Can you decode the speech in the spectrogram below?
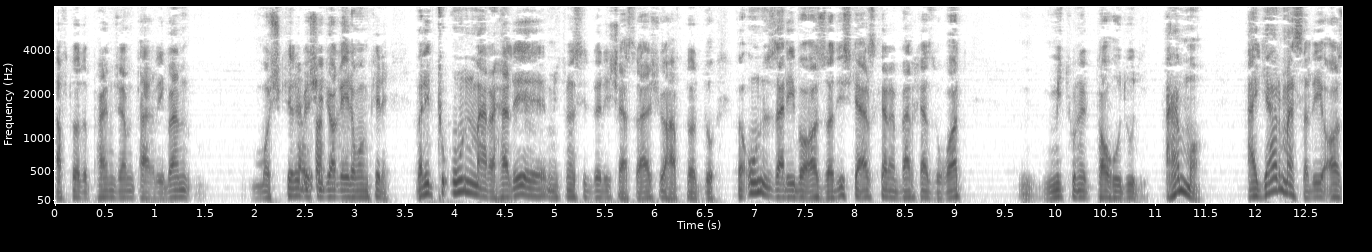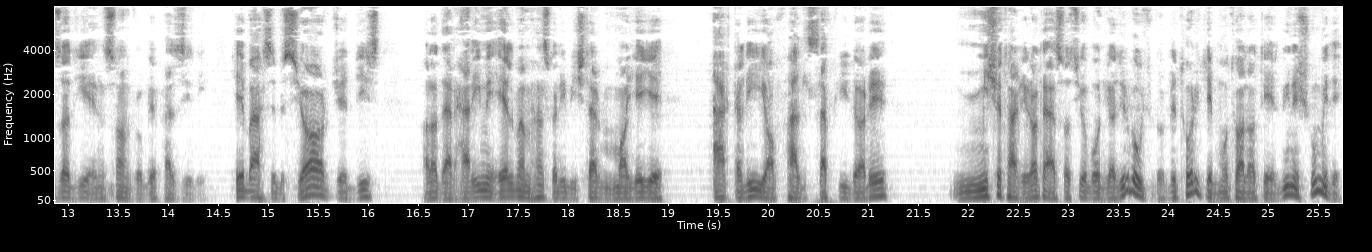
75 هم تقریبا مشکل بشید یا غیر ممکنه ولی تو اون مرحله می‌تونستید بری 68 یا 72 و اون ذریب آزادی است که عرض کردم برخی از اوقات می‌تونه تا حدودی. اما اگر مسئله آزادی انسان رو بپذیری که بحث بسیار جدی است حالا در حریم علم هم هست ولی بیشتر مایه عقلی یا فلسفی داره میشه تغییرات اساسی و بنیادی رو به وجود به طوری که مطالعات علمی نشون میده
